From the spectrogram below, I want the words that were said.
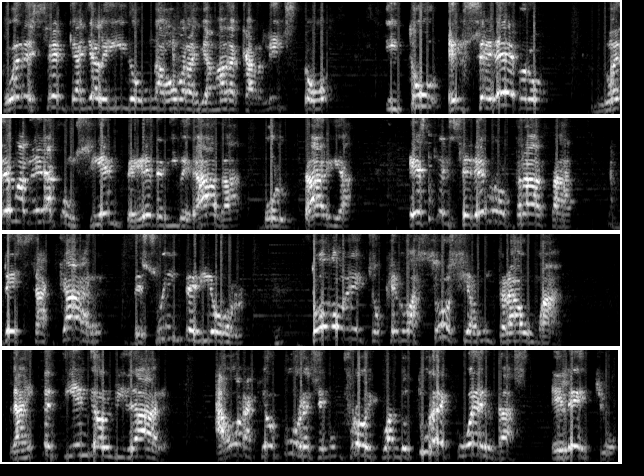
puede ser que haya leído una obra llamada Carlisto y tú, el cerebro, no es de manera consciente, es deliberada, voluntaria, es que el cerebro trata de sacar de su interior todo hecho que lo asocia a un trauma. La gente tiende a olvidar. Ahora, ¿qué ocurre según Freud? Cuando tú recuerdas el hecho,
